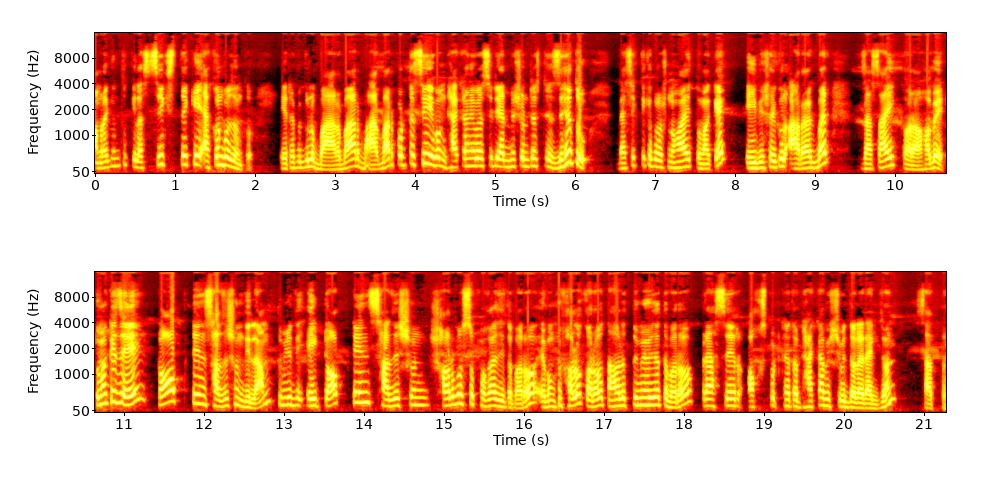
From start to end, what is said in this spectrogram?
আমরা কিন্তু ক্লাস সিক্স থেকে এখন পর্যন্ত এই টপিকগুলো বারবার বারবার পড়তেছি এবং ঢাকা ইউনিভার্সিটি অ্যাডমিশন টেস্টে যেহেতু বেসিক থেকে প্রশ্ন হয়, তোমাকে এই বিষয়গুলো আরও একবার যাচাই করা হবে। তোমাকে যে টপ টেন সাজেশন দিলাম, তুমি যদি এই টপ টেন সাজেশন সর্বোচ্চ ফোকাস দিতে পারো এবং ফলো করো, তাহলে তুমি হয়ে যেতে পারো প্রাসের অক্সফোর্ড খ্যাত ঢাকা বিশ্ববিদ্যালয়ের একজন ছাত্র।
